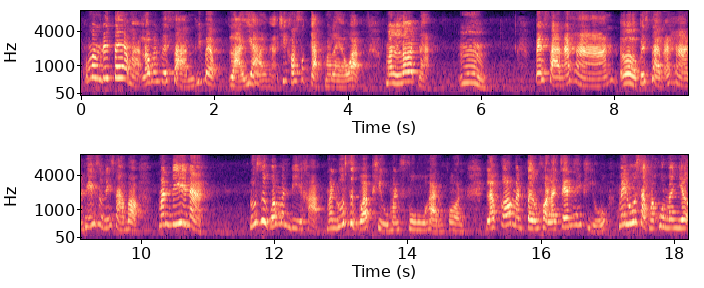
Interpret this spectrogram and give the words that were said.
เพราะมันได้แต้มอะแล้วมันเป็นสารที่แบบหลายอย่างอะ ที่เขาสกัดมาแล้วอะ มันเลิศน่ะ อืม เป็นสารอาหาร เออ เป็นสารอาหารพี่สุนิสาบอก มันดีน่ะ รู้สึกว่ามันดีค่ะ มันรู้สึกว่าผิวมันฟูค่ะทุกคน แล้วก็มันเติมคอลลาเจนให้ผิว ไม่รู้สรรพคุณมันเยอะ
